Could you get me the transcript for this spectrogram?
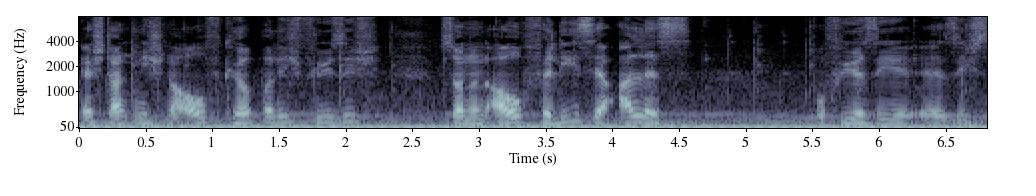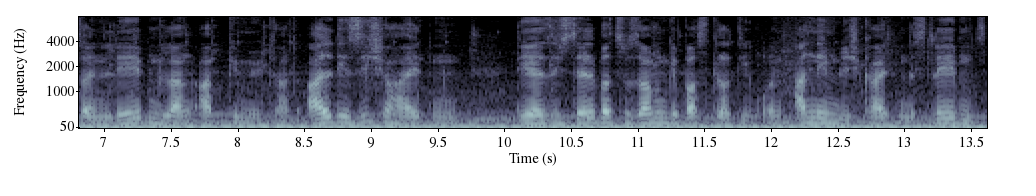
Er stand nicht nur auf, körperlich, physisch, sondern auch verließ er alles, wofür sie, er sich sein Leben lang abgemüht hat. All die Sicherheiten, die er sich selber zusammengebastelt hat, die Annehmlichkeiten des Lebens,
